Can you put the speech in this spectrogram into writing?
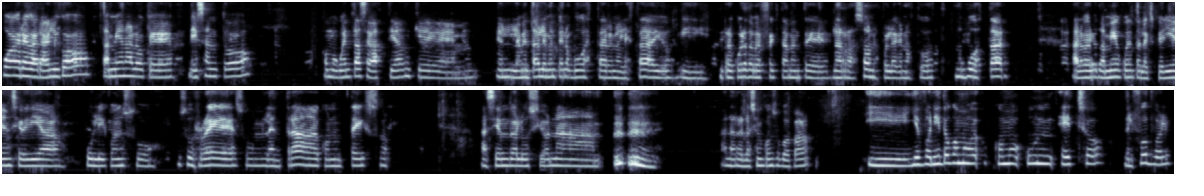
Puedo agregar algo también a lo que dicen todos. Como cuenta Sebastián, que mm, él lamentablemente no pudo estar en el estadio y recuerdo perfectamente las razones por las que no, no pudo estar. Álvaro también cuenta la experiencia, hoy día publicó en, sus redes la entrada con un texto haciendo alusión a, a la relación con su papá. Y, es bonito como, como, un hecho del fútbol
